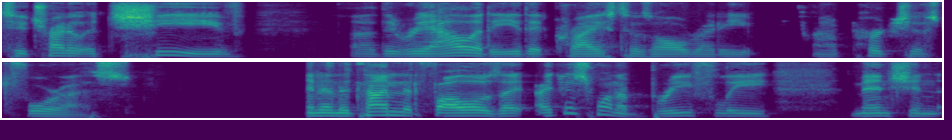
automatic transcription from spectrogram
to try to achieve uh, the reality that Christ has already uh, purchased for us. And in the time that follows, I, I just want to briefly mention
